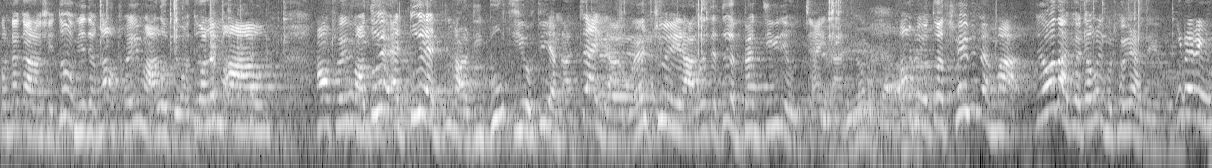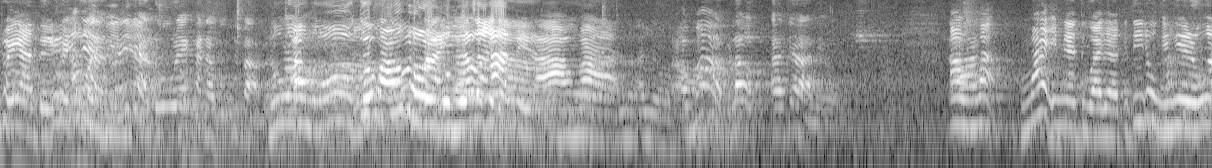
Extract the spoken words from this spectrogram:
contact ကတော့ရှိသူ့ကိုမြင်တယ်ငါ့ကိုထွေးမှာလို့ပြောသူကလည်းမအောင် အော်ထွေးမှာသူ့ရဲ့သူ့ရဲ့ဒီမှာဒီ boot ကြီးကိုသိရမလားကြိုက်တာကွယ်ကျွေတာကွယ်သူ့ရဲ့ bag ကြီးတွေကိုကြိုက်တာလေအော်သူကထွေးပြီးမှပြောတာပြောတော့လည်းမထွေးရသေးဘူးခုတည်းကထွေးရသေးအဲ့ဒါပြင်းနေတာလိုတဲ့ခန္ဓာကိုယ်ဖြစ်ပါမယ်လိုတော့ဘောလောပါဦးလို့လိုမျိုးကြိုက်နေတာမအဲ့လိုအမကဘလောက်အားကြရလဲအာမမအိမ်မြတ်သူကကြာတတိတို့ငယ်ငယ်တုန်းက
